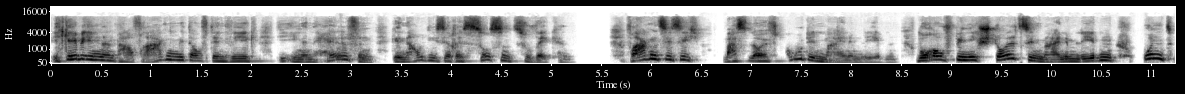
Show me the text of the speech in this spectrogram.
Ich gebe Ihnen ein paar Fragen mit auf den Weg, die Ihnen helfen, genau diese Ressourcen zu wecken. Fragen Sie sich, was läuft gut in meinem Leben? Worauf bin ich stolz in meinem Leben? Und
